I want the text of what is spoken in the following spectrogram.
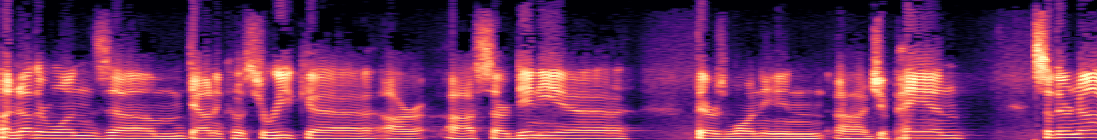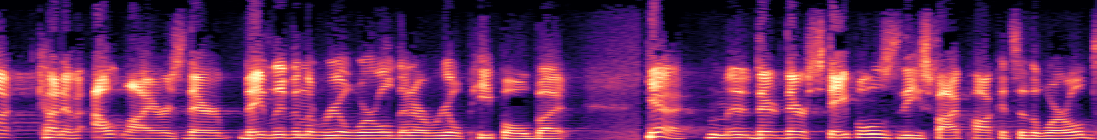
Another one's um, down in Costa Rica, or uh, Sardinia. There's one in uh, Japan. So they're not kind of outliers. They're they live in the real world and are real people, but yeah, they're they're staples. These five pockets of the world.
